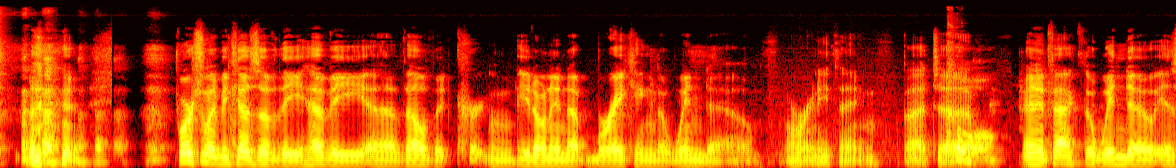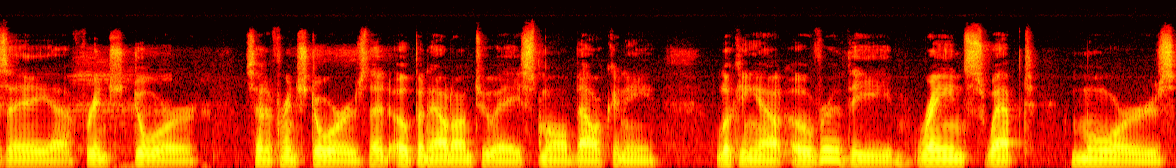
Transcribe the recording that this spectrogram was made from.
Fortunately, because of the heavy uh, velvet curtain, you don't end up breaking the window or anything. But uh, Cool. and in fact, the window is a uh, French door, set of French doors that open out onto a small balcony, looking out over the rain-swept moors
